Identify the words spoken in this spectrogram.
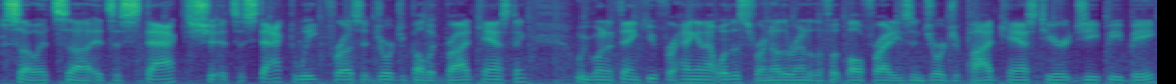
So it's uh, it's a stacked sh- it's a stacked week for us at Georgia Public Broadcasting. We want to thank you for hanging out with us for another round of the Football Fridays in Georgia podcast here at GPB.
